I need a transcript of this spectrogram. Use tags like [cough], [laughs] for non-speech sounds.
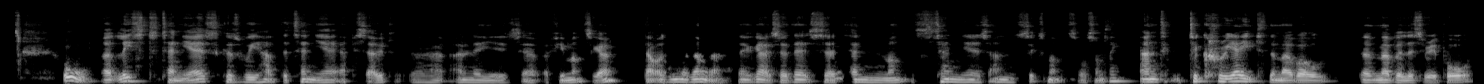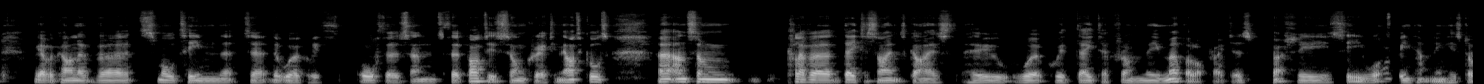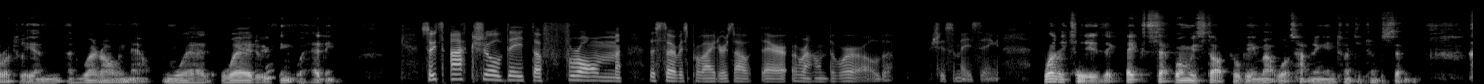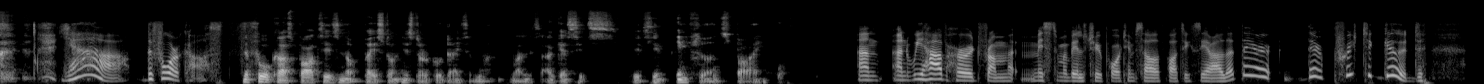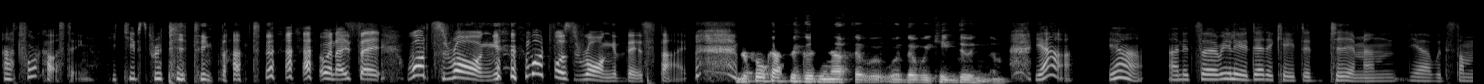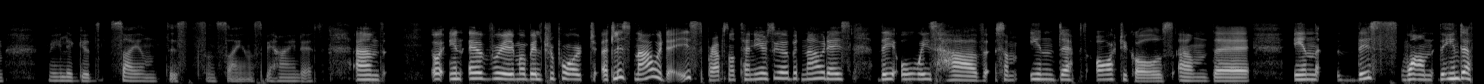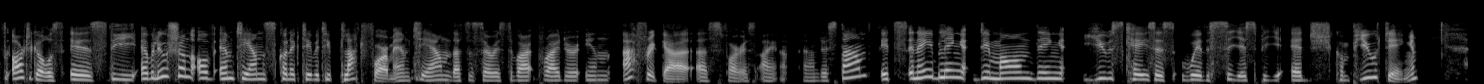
oh at least ten years because we had the ten year episode uh, only uh, a few months ago. That was in November. There you go. So there's uh, 10 months, 10 years and six months or something. And to create the mobile uh, mobility report, we have a kind of uh, small team that uh, that work with authors and third parties on creating the articles, uh, and some clever data science guys who work with data from the mobile operators to actually see what's been happening historically and, and where are we now and where where do we think we're heading. So it's actual data from the service providers out there around the world, which is amazing. Well, it is, except when we start talking about what's happening in 2027. [laughs] yeah, the forecast. The forecast part is not based on historical data. Well, I guess it's it's influenced by and and we have heard from Mr. Mobility Report himself, Patrick Cerwall, that they're they're pretty good at forecasting. He keeps [laughs] repeating that [laughs] when I say, "What's wrong? [laughs] what was wrong this time?" The forecasts are good enough that we, that we keep doing them. Yeah, yeah, and it's a really dedicated team, and yeah, with some really good scientists and science behind it. And in every mobility report, at least nowadays, perhaps not 10 years ago, but nowadays, they always have some in depth articles. And uh, in this one, the in depth articles is the evolution of MTN's connectivity platform. MTN, that's a service provider in Africa, as far as I understand. It's enabling demanding use cases with CSP edge computing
